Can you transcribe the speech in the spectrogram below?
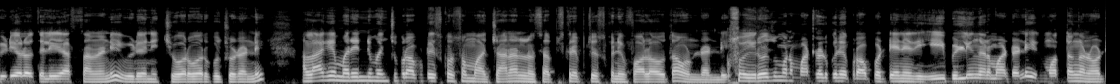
వీడియోలో తెలియజేస్తానండి. వీడియోని చివరి వరకు చూడండి. అలాగే మరిన్ని మంచి ప్రాపర్టీస్ కోసం మా ఛానల్ను సబ్స్క్రైబ్ చేసుకుని ఫాలో అవుతూ ఉండండి. సో ఈరోజు మనం మాట్లాడుకునే ప్రాపర్టీ అనేది ఈ బిల్డింగ్ అనమాట అండి. ఇది మొత్తంగా నూట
